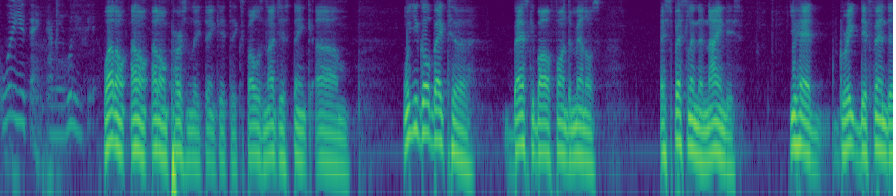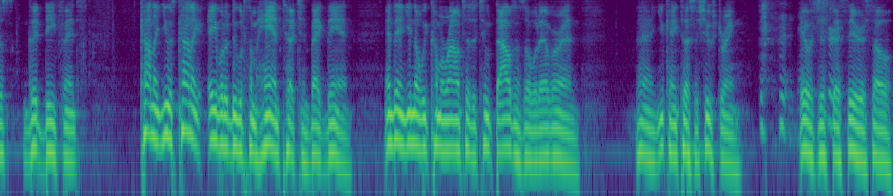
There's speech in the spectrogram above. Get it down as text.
what do you think? I mean, what do you feel? Well, I don't, I don't, I don't personally think it's exposing. I just think um, when you go back to basketball fundamentals, especially in the '90s, you had great defenders, good defense. Kind of, you was kind of able to do some hand touching back then, and then you know we come around to the 2000s or whatever, and man, you can't touch the shoestring. it was just true. that serious. So,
